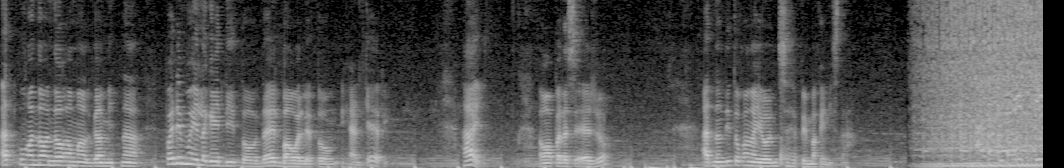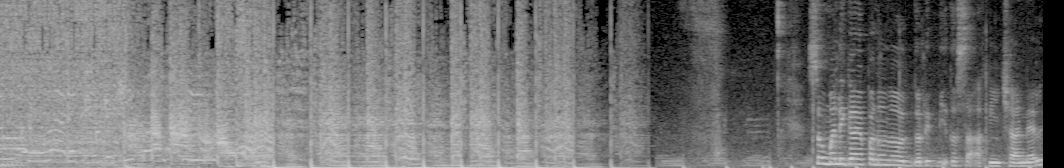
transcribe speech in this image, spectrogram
At kung ano-ano ang mga gamit na pwede mo ilagay dito dahil bawal itong i-hand carry. Hi! Ako nga pala si Ejo. At nandito ka ngayon sa Happy Makinista. So maligayang panonood ulit dito sa aking channel.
